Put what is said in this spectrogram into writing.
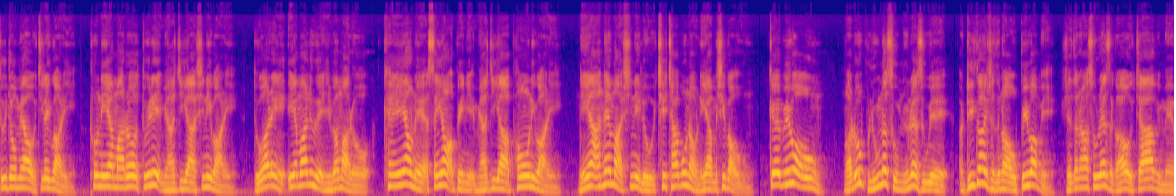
သွေးကြောများကိုကြည့်လိုက်ပါတယ်ထိုနေရာမှာတော့သွေးတွေအများကြီးကရှိနေပါတယ်ဒိုရရင်အေယမလူရဲ့ရေဘက်မှာတော့ခရင်ရောက်နဲ့အစိမ်းရောက်အပင်တွေအများကြီးကဖုံးနေပါတယ်နေရာအနှဲ့မှာရှိနေလို့ခြေချဖို့တော့နေရာမရှိပါဘူးကဲပေးပါဦး ငါတို့ဘလူးနဲ့ဆိုမျိုးနဲ့ဆိုရဲ့အဓိကယတနာကိုပေးပါမယ်ယတနာဆိုတဲ့စကားကိုကြားပြီးမဲ့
